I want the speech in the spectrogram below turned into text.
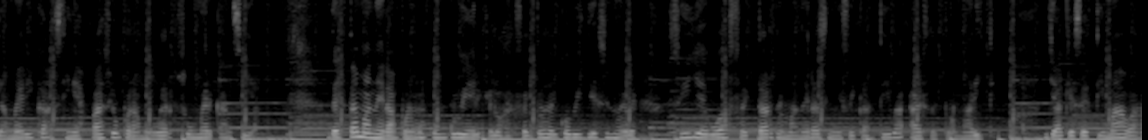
y América sin espacio para mover su mercancía. De esta manera podemos concluir que los efectos del COVID-19 sí llegó a afectar de manera significativa al sector marítimo, ya que se estimaba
